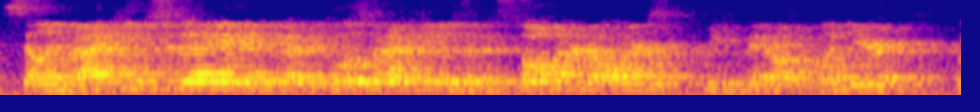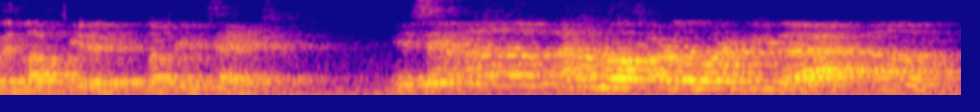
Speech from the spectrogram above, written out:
selling vacuums today, and we got the coolest vacuums, and it's twelve hundred dollars. You can pay it off in one year. We'd love for you to love for you to take." And you say, oh, "I don't know if I really want to do that. Um,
